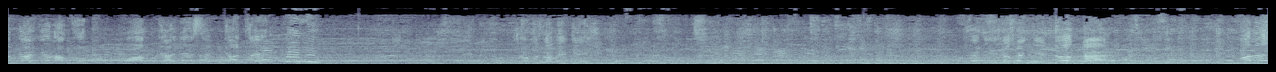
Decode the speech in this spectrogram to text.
va gagner la coupe, on va gagner cette gâtée. Je vous avais dit. J'ai dit, j'avais dit 2-1. Allez,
